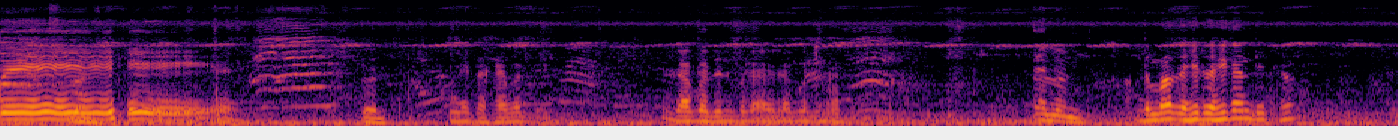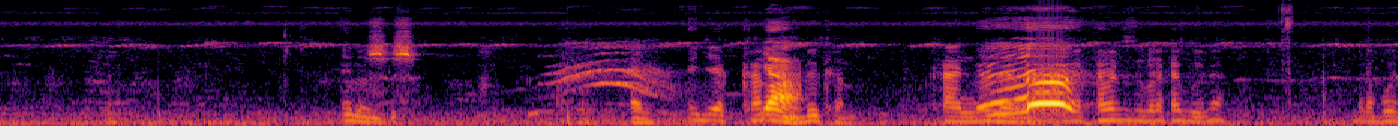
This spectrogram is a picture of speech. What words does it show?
রে লোন দেখা খাবার দেন যাকো দিন পরে যাকো দিন এলন দম্বা হেই হেই কান দিত এলন খান এই যে এক খান। দুই খান। খান বড় খাইবই না। বড় বই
